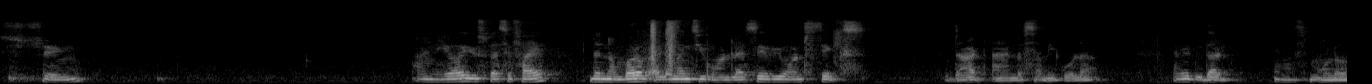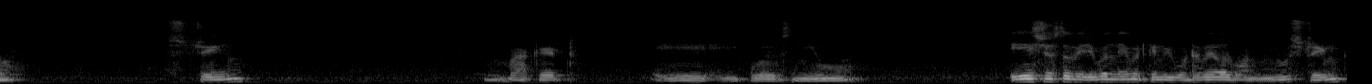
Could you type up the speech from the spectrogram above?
string and you specify the number of elements you want let's say we want 6 that and a semicolon and we do that in a smaller string bracket a equals new. A is just a variable name it can be whatever you want new string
